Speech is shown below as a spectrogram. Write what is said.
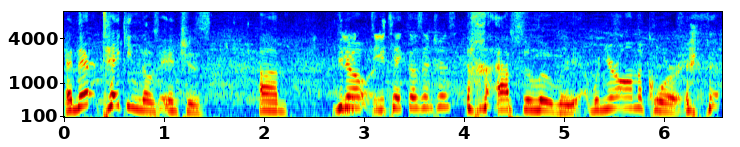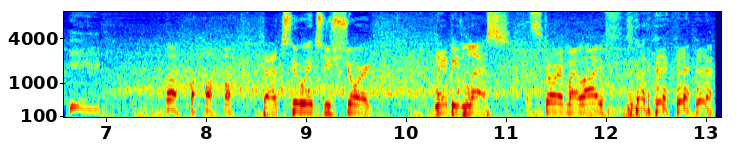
And they're taking those inches. Um, you Do you- know, do you take those inches? absolutely. When you're on the court, About two inches short, maybe less. Story of my life.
